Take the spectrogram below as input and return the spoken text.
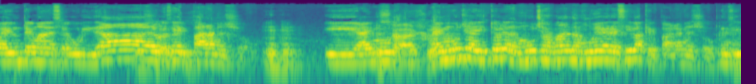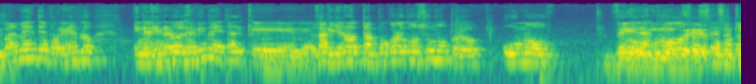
hay un tema de seguridad, lo que sea, y paran el show. Y hay, mu- Exacto. hay muchas historias de muchas bandas muy agresivas que paran el show. Principalmente, por ejemplo, en el género del heavy metal, que, o sea, que yo no, tampoco lo consumo, pero uno ve Uno- las uno cosas. ve,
